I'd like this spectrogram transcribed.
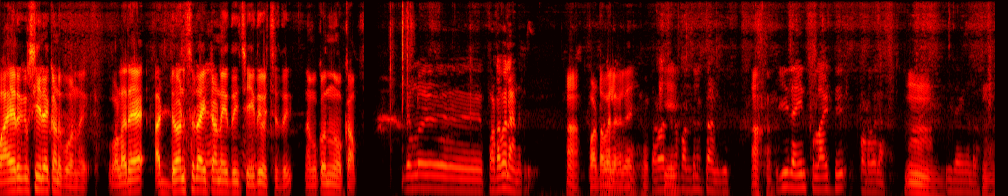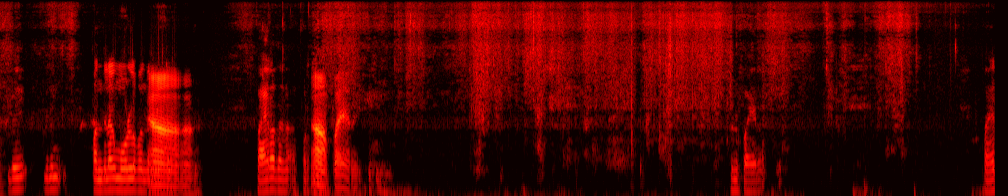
പയർ കൃഷിയിലേക്കാണ് പോകുന്നത്. വളരെ അഡ്വാൻസ്ഡ് ആയിട്ടാണ് ഇത് ചെയ്തു വെച്ചത്. നമുക്കൊന്ന് നോക്കാം. നമ്മൾ പടവലാണ്. ആ പടവല അല്ലേ? ഓക്കെ. ഈ ലൈൻ ഫുൾ ആയിട്ട് പടവല. ഈ ലൈൻ കണ്ടോ? ഇത് ഇതിനും പന്തല മുകളിൽ പന്തല പയറതാണ് ആ. പയർ പയർ പയർ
